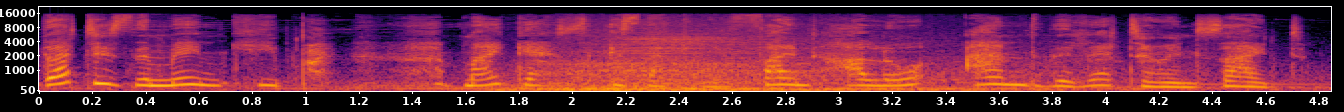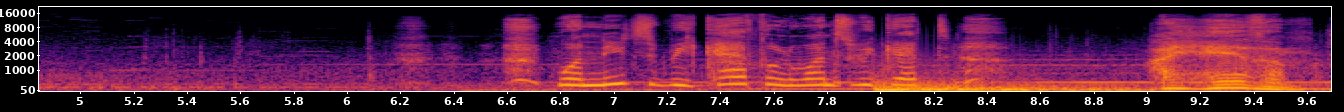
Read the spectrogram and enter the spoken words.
That is the main keep. My guess is that we'll find Harlow and the letter inside. We'll need to be careful once we get. I hear them.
